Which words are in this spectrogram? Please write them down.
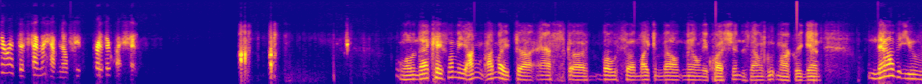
Sir, at this time, I have no further questions. Well, in that case, let me. I'm, i might uh, ask uh, both uh, Mike and Mel, Melanie a question. This is Alan Guttmacher again. Now that you've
